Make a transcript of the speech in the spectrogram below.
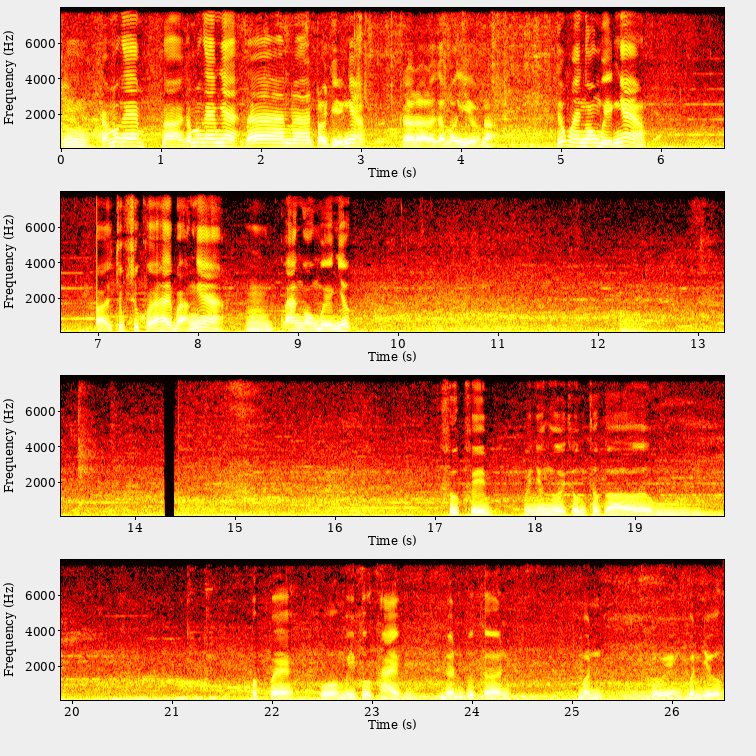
Ừ, cảm ơn em. Rồi cảm ơn em nha. Đã đã trò chuyện nha. Rồi rồi, rồi cảm ơn nhiều. Rồi. Chúc ăn ngon miệng nha. Rồi chúc sức khỏe hai bạn nha. Ừ, ăn ngon miệng nhất Phước phim với những người thưởng thức ở um, búp Puppet của Mỹ Phước 2 đến với kênh Minh Nguyễn Bình Dương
